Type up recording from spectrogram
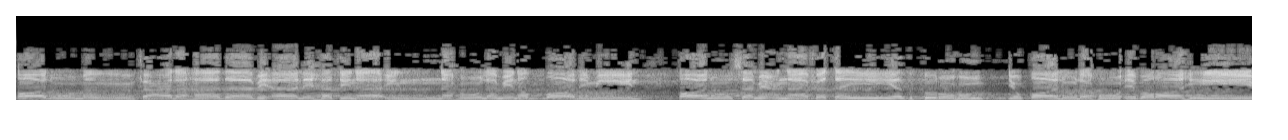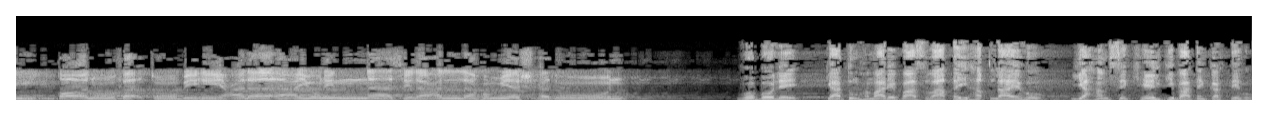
قالوا من فعل هذا بآلهتنا إنه لمن الظالمين. قالوا سمعنا فتى يذكرهم، يقال له إبراهيم. قالوا فأتوا به على أعين الناس لعلهم يشهدون. وہ بولے، کیا تم ہمارے پاس واقعی حق لائے ہو یا ہم سے کھیل کی باتیں کرتے ہو؟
